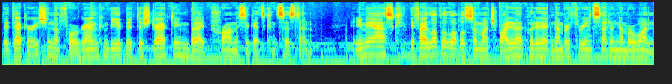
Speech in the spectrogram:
The decoration in the foreground can be a bit distracting, but I promise it gets consistent. And you may ask, if I love the level so much, why did I put it at number 3 instead of number 1?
